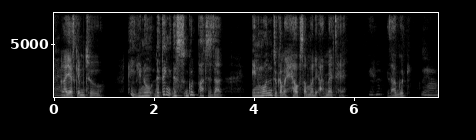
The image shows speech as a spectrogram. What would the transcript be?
and I just came to, hey, you know, the thing, the good part is that, in wanting to come and help somebody, I met her. Mm-hmm. Is that good? Yeah.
